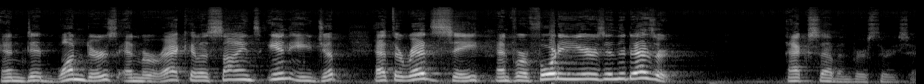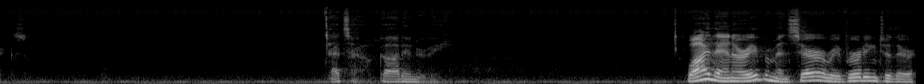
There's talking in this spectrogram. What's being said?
and did wonders and miraculous signs in Egypt, at the Red Sea, and for 40 years in the desert. Acts 7, verse 36. That's how God intervened. Why then are Abram and Sarah reverting to their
